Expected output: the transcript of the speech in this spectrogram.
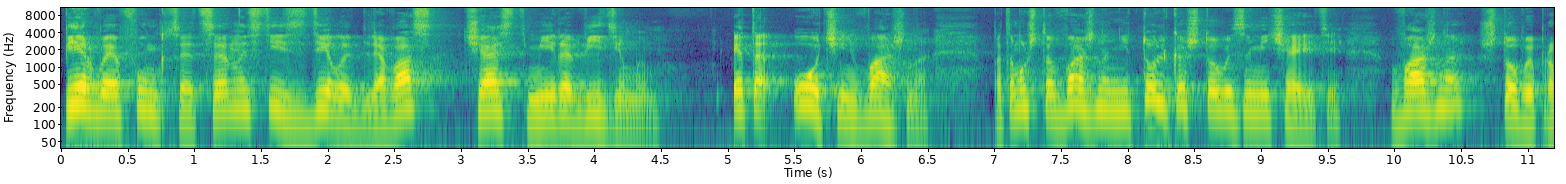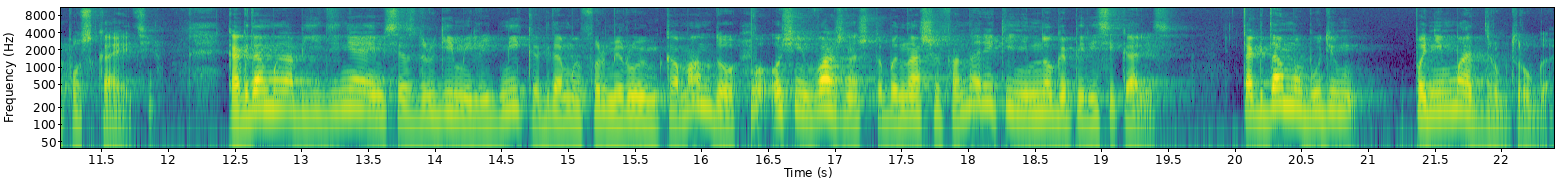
Первая функция ценностей – сделать для вас часть мира видимым. Это очень важно, потому что важно не только, что вы замечаете, важно, что вы пропускаете. Когда мы объединяемся с другими людьми, когда мы формируем команду, очень важно, чтобы наши фонарики немного пересекались. Тогда мы будем понимать друг друга.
